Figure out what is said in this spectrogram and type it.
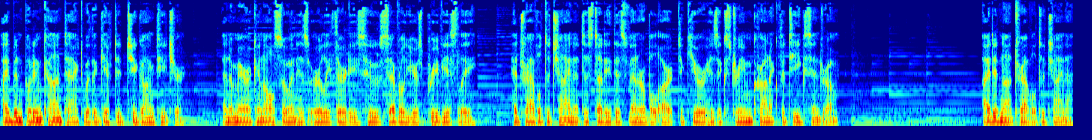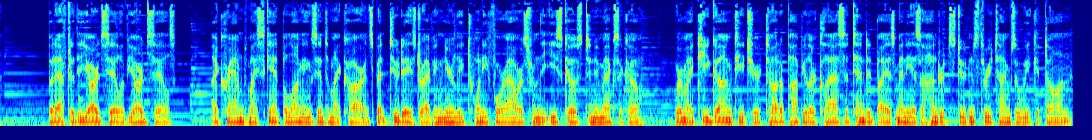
I'd been put in contact with a gifted Qigong teacher, an American also in his early 30s who, several years previously, had traveled to China to study this venerable art to cure his extreme chronic fatigue syndrome. I did not travel to China, but after the yard sale of yard sales, I crammed my scant belongings into my car and spent two days driving nearly 24 hours from the East Coast to New Mexico, where my Qigong teacher taught a popular class attended by as many as 100 students three times a week at dawn.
